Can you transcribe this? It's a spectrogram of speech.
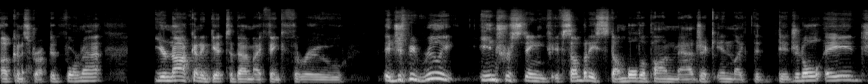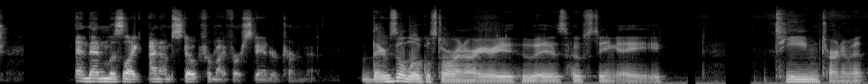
a constructed format. You're not going to get to them, I think, through. It'd just be really interesting if somebody stumbled upon Magic in like the digital age, and then was like, "And I'm stoked for my first standard tournament." There's a local store in our area who is hosting a team tournament,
